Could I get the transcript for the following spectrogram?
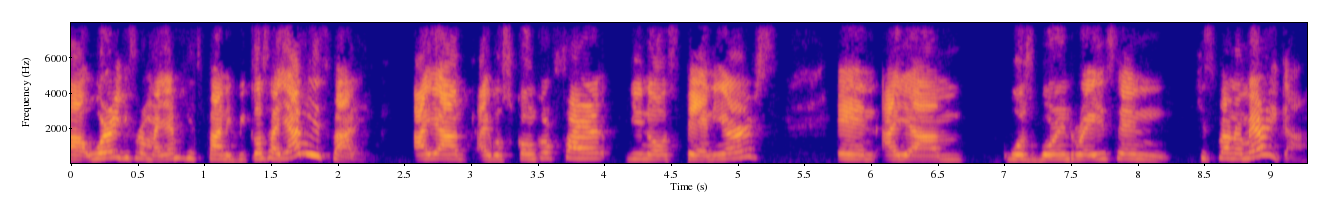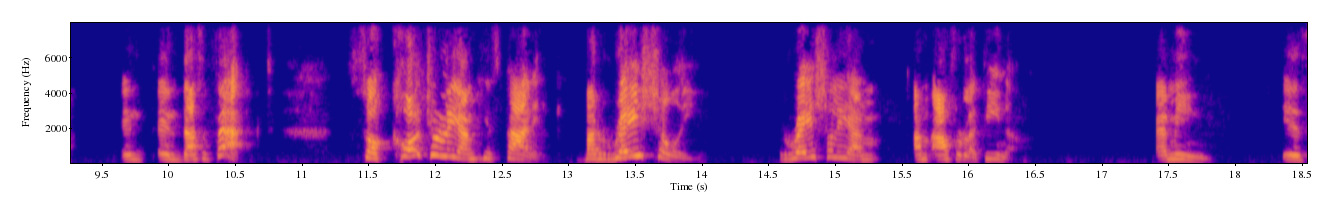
Uh, where are you from? I am Hispanic because I am Hispanic. I am. I was conquered by you know Spaniards, and I am was born and raised in Hispanoamerica, and and that's a fact. So culturally, I'm Hispanic, but racially, racially, I'm I'm Afro Latina. I mean, is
